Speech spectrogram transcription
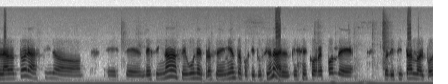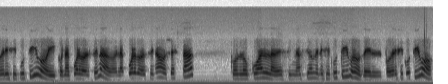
la doctora ha sido este, designada según el procedimiento constitucional que corresponde solicitarlo al Poder Ejecutivo y con acuerdo del Senado. El acuerdo del Senado ya está, con lo cual la designación del Ejecutivo, del Poder Ejecutivo,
